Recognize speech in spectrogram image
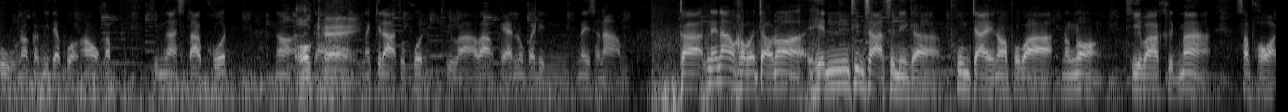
ฮู้เนาะก็มีแต่พวกเฮากับทีมงานสตาฟโค้ชเนาะแล้วก็โอเคนักกีฬาทุกคนที่ว่าวางแผนลงไปเล่นในสนามก็แนะนำข้าพเจ้าเนาะเห็นทีมชาติสุดนี้ก็ภูมิใจเนาะเพราะว่าน้องๆที่ว่าขึ้นมาซัพพอร์ต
